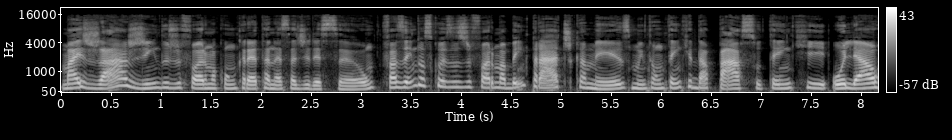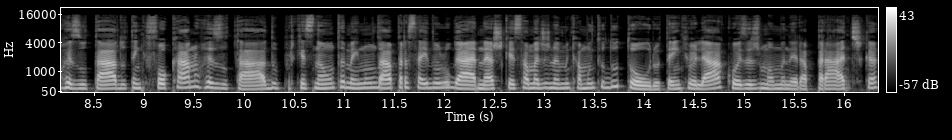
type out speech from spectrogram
mas já agindo de forma concreta nessa direção, fazendo as coisas de forma bem prática mesmo. Então tem que dar passo, tem que olhar o resultado, tem que focar no resultado, porque senão também não dá para sair do lugar, né? Acho que essa é uma dinâmica muito do touro. Tem que olhar a coisa de uma maneira prática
